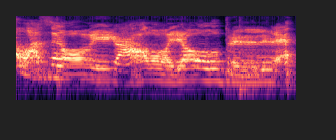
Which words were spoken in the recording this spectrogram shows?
Avaa se ovi, mä haluan joulubryllyä!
